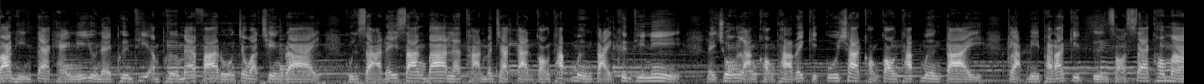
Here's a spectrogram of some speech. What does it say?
บ้านหินแตกแห่งนี้อยู่ในพื้นที่อำเภอแม่ฟ้าหลวงจังหวัดเชียงราย ขุนสาได้สร้างบ้านและฐานบัญชาการกองทัพเมืองไตขึ้นที่นี่ ในช่วงหลังของภารกิจกู้ชาติของกองทัพเมืองไต กลับมีภารกิจอื่นสอดแทรกเข้ามา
